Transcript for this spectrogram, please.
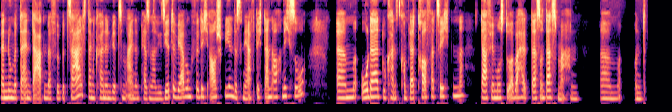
wenn du mit deinen Daten dafür bezahlst, dann können wir zum einen personalisierte Werbung für dich ausspielen. Das nervt dich dann auch nicht so. Ähm, oder du kannst komplett drauf verzichten. Dafür musst du aber halt das und das machen. Ähm, und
